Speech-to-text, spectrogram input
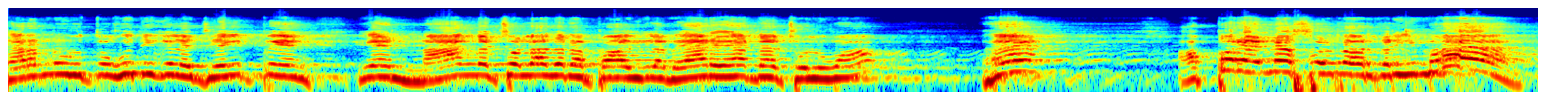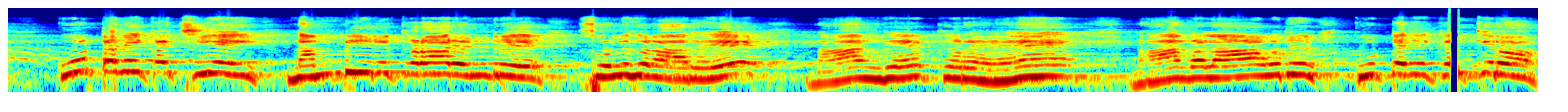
இரநூறு தொகுதிகளை ஜெயிப்பேன். ஏன் நாங்க சொல்லாதட பாவிகளை வேற யார்டா சொல்லுவான்? அப்புறம் என்ன சொல்றாரு தெரியுமா? கூட்டணி கட்சியை நம்பி இருக்கிறார் என்று சொல்லுகிறாரு நான் கேட்கிறேன் நாங்களாவது கூட்டணி கட்கிறோம்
